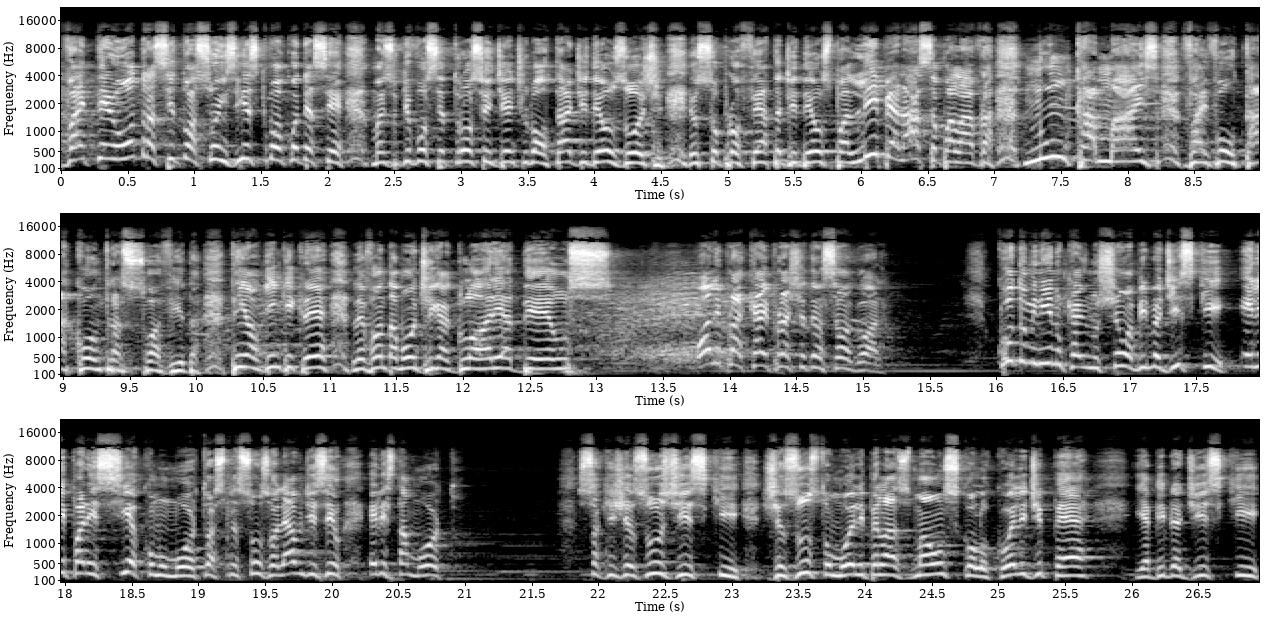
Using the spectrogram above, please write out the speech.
Vai ter outras situações que vão acontecer, mas o que você trouxe diante do altar de Deus hoje, eu sou profeta de Deus para liberar essa palavra, nunca mais vai voltar contra a sua vida. Tem alguém que crê? Levanta a mão e diga glória a Deus. Olhe para cá e preste atenção agora. Quando o menino caiu no chão, a Bíblia diz que ele parecia como morto. As pessoas olhavam e diziam: Ele está morto. Só que Jesus diz que Jesus tomou ele pelas mãos, colocou ele de pé, e a Bíblia diz que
